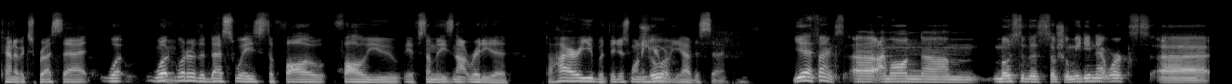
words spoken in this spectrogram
kind of express that. What what mm. what are the best ways to follow follow you if somebody's not ready to to hire you but they just want to sure. hear what you have to say? Yeah thanks. Uh, i'm on um, most of the social media networks uh,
